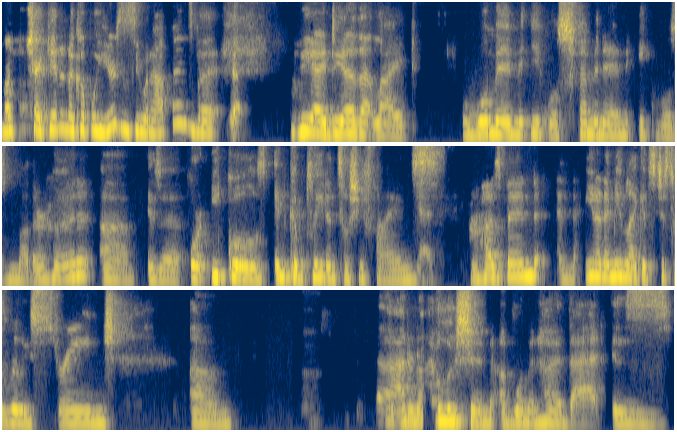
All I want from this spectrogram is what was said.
check in in a couple years and see what happens. But yeah. the idea that like woman equals feminine equals motherhood um, is a or equals incomplete until she finds yes. her husband, and you know what I mean. Like it's just a really strange um, I don't know, evolution of womanhood that is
